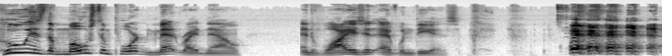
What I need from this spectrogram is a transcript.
Who is the most important Met right now, and why is it Edwin Diaz? yeah,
